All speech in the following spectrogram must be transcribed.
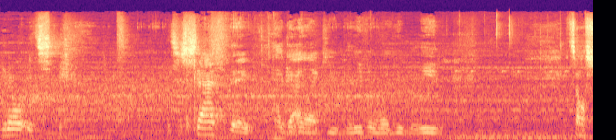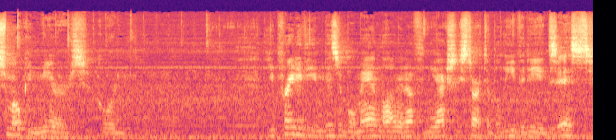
you know, it's It's a sad thing, a guy like you believing what you believe. It's all smoke and mirrors, Gordon. You pray to the invisible man long enough and you actually start to believe that he exists.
